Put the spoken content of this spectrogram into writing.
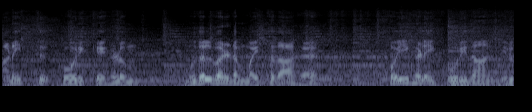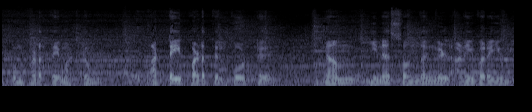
அனைத்து கோரிக்கைகளும் முதல்வரிடம் வைத்ததாக பொய்களை கூறிதான் இருக்கும் படத்தை மட்டும் அட்டை படத்தில் போட்டு நம் இன சொந்தங்கள் அனைவரையும்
